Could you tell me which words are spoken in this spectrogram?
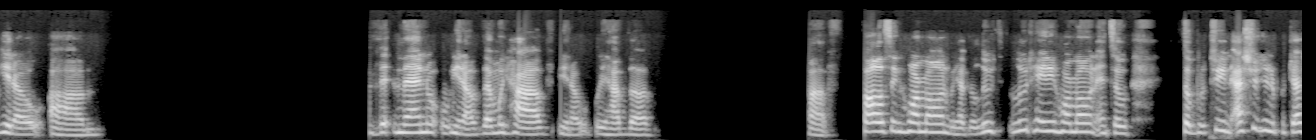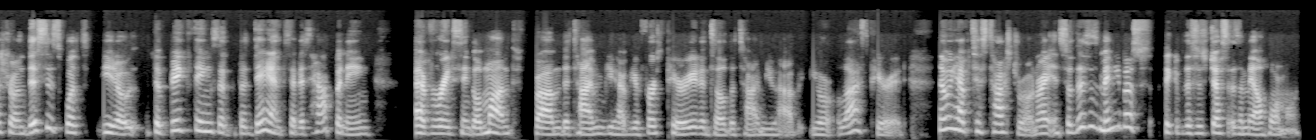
you know, um th- then you know, then we have, you know, we have the uh follicing hormone, we have the lutein hormone, and so so between estrogen and progesterone, this is what's, you know, the big things that the dance that is happening every single month from the time you have your first period until the time you have your last period. Then we have testosterone, right? And so this is many of us think of this as just as a male hormone.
